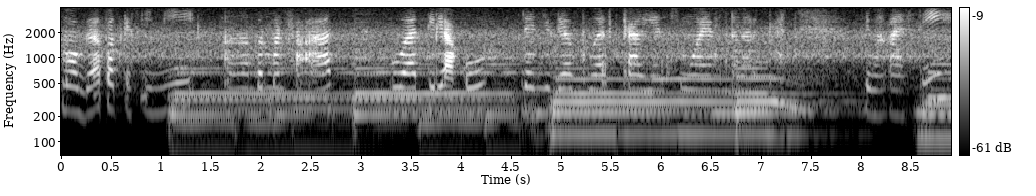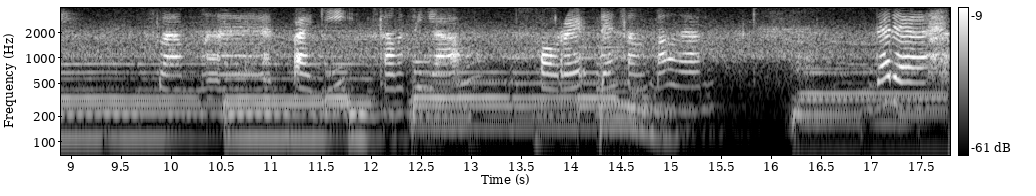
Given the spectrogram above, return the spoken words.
semoga podcast ini uh, bermanfaat buat diri aku dan juga buat kalian semua yang mendengarkan. Terima kasih. Selamat pagi selamat siang sore dan selamat malam. Dadah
